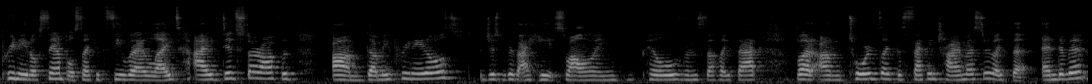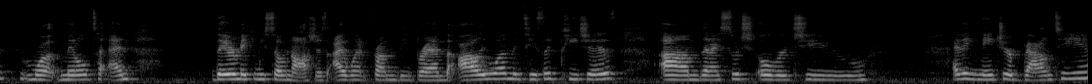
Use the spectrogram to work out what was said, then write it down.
prenatal samples so I could see what I liked. I did start off with um, gummy prenatals just because I hate swallowing pills and stuff like that. But um, towards like the second trimester, like the end of it, more middle to end, they were making me so nauseous. I went from the brand, the Olly one, they taste like peaches. Um, then I switched over to, I think Nature Bounty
